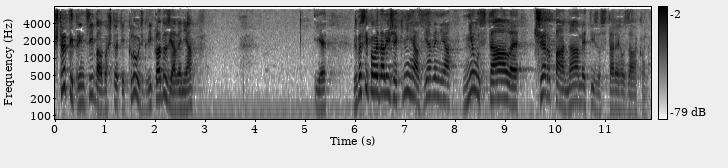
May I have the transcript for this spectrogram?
Štvrtý princíp, alebo štvrtý kľúč k výkladu zjavenia je, už sme si povedali, že kniha zjavenia neustále čerpá námety zo starého zákona.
